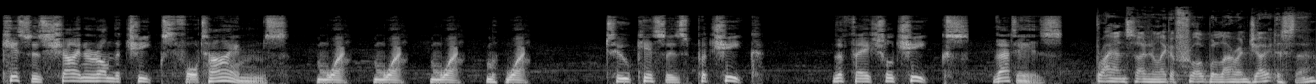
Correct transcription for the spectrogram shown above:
kisses Shiner on the cheeks four times. Mwah, mwah, mwah, mwah. Two kisses per cheek. The facial cheeks, that is. Brian sounding like a frog with laryngitis there.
